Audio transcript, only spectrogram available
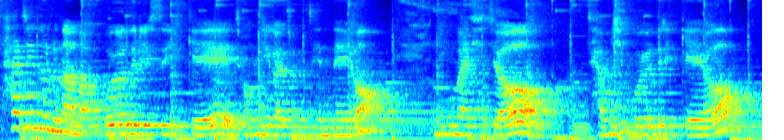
사진으로나마 보여드릴 수 있게 정리가 좀 됐네요. 궁금하시죠? 잠시 보여드릴게요.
